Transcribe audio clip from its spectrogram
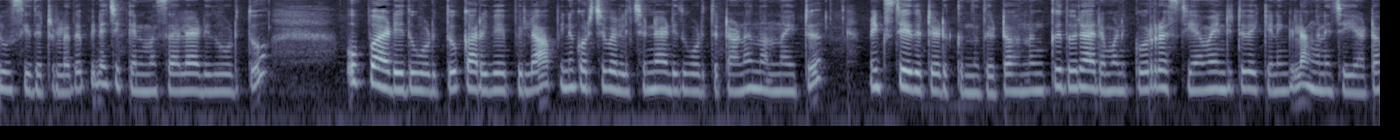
യൂസ് ചെയ്തിട്ടുള്ളത്. പിന്നെ ചിക്കൻ മസാല ആഡ് ചെയ്ത് കൊടുത്തു. ഉപ്പ് ആഡ് ചെയ്ത് കൊടുത്തു കറിവേപ്പില പിന്നെ കുറച്ച് വെളിച്ചെണ്ണ ആഡ് ചെയ്ത് കൊടുത്തിട്ടാണ് നന്നായിട്ട് മിക്സ് ചെയ്തിട്ട് എടുക്കുന്നത് കേട്ടോ നിങ്ങൾക്ക് ഇതൊരു അരമണിക്കൂർ റെസ്റ്റ് ചെയ്യാൻ വേണ്ടിയിട്ട് വെക്കണമെങ്കിൽ അങ്ങനെ ചെയ്യാം കേട്ടോ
